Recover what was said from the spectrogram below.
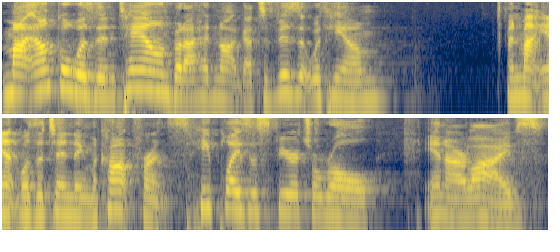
my uncle was in town, but I had not got to visit with him. And my aunt was attending the conference. He plays a spiritual role in our lives.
